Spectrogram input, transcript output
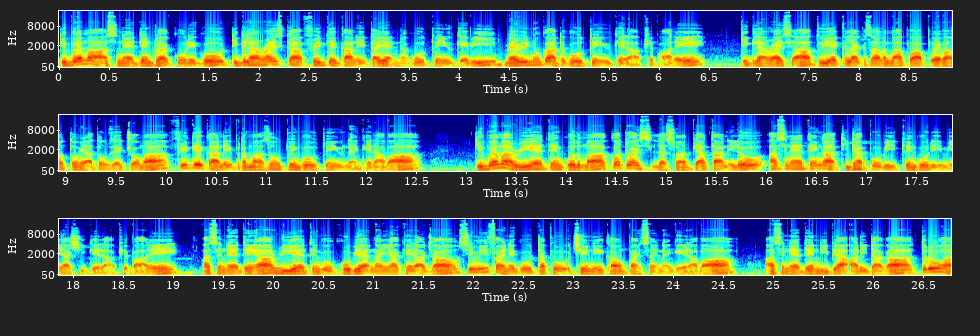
ဒီပွဲမှာ Arsenal အသင်းအတွက်ဂိုးတွေကို Declan Rice က free kick ကနေတိုက်ရိုက်နှစ်ဂိုးသွင်းယူခဲ့ပြီး Merino ကတဂိုးသွင်းယူခဲ့တာဖြစ်ပါတယ် Declan Rice ဟာသူ့ရဲ့ကလပ်ကစားသမားဘဝပွဲပေါင်း330ကျော်မှာ free kick ကနေပထမဆုံးသွင်းဂိုးသွင်းယူနိုင်ခဲ့တာပါဒီပွဲမှာ Real အသင်းကိုယ်သမား Courtois လက်စွမ်းပြသနေလို့ Arsenal အသင်းကထိထပ်ပိုပြီးသွင်းဂိုးတွေမရရှိခဲ့တာဖြစ်ပါတယ်။ Arsenal အသင်းဟာ Real အသင်းကိုဂိုးပြတ်အနိုင်ရခဲ့တာကြောင့် semi final ကိုတက်ဖို့အခြေအနေကောင်းပိုင်ဆိုင်နိုင်ခဲ့တာပါ။ အာဆင်နယ်အသင်းဒီပြအာဒီတာကသူတို့ဟာ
